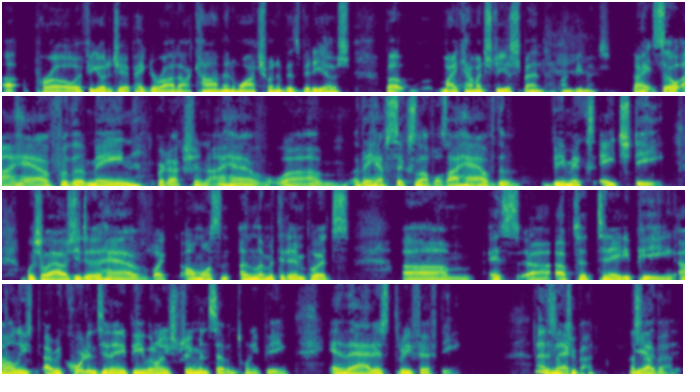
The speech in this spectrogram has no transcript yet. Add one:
uh, pro if you go to jpegtoraw.com and watch one of his videos. But Mike, how much do you spend on vMix? All right, so I have for the main production, I have um, they have six levels. I have the vMix HD, which allows you to have like almost unlimited inputs. Um, it's uh, up to 1080p. I only I record in 1080p, but only stream in 720p, and that is 350. That's the not too bad. That's yeah, not bad.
